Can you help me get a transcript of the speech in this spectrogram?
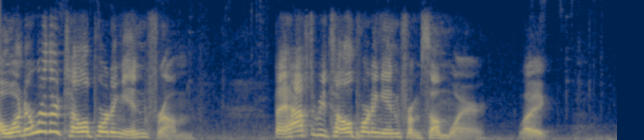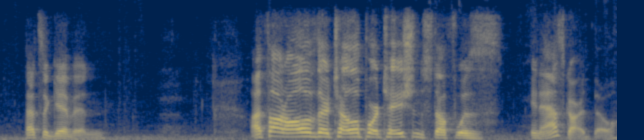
I wonder where they're teleporting in from. They have to be teleporting in from somewhere. Like, that's a given. I thought all of their teleportation stuff was in Asgard, though.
